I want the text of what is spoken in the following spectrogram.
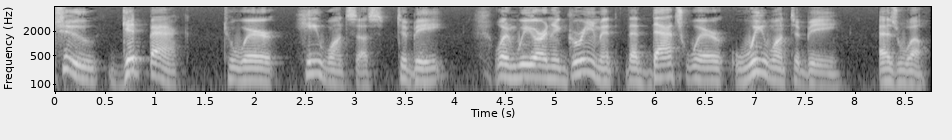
to get back to where He wants us to be when we are in agreement that that's where we want to be as well.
